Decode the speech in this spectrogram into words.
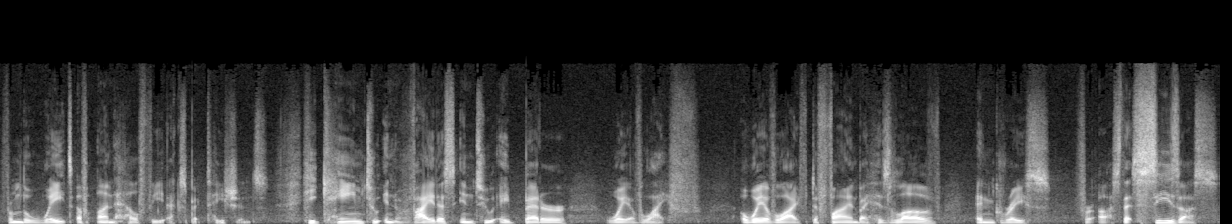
from the weight of unhealthy expectations. He came to invite us into a better way of life, a way of life defined by His love and grace for us, that sees us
